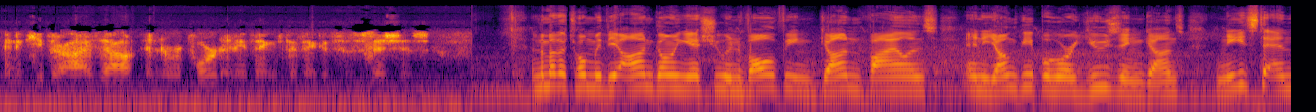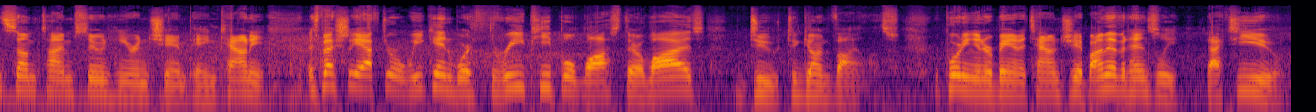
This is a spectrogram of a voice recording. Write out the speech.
and to keep their eyes out and to report anything if they think it's suspicious. And the mother told me the ongoing issue involving gun violence and young people who are using guns needs to end sometime soon here in Champaign County, especially after a weekend where three people lost their lives due to gun violence. Reporting in Urbana Township, I'm Evan Hensley. Back to you.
